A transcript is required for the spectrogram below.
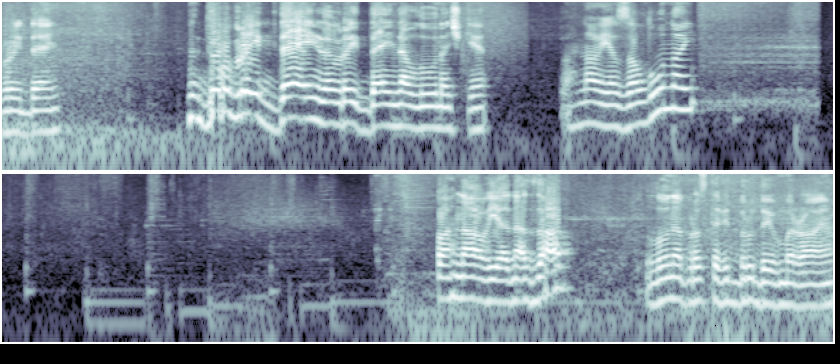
Добрий день. Добрий день, добрий день на луночки. Погнав я за луною. Погнав я назад. Луна просто від бруди вмирає.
